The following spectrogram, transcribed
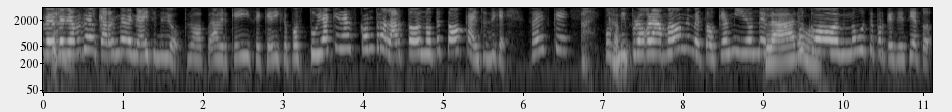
me veníamos en el carro y me venía diciendo yo, pero a, a ver, ¿qué hice? ¿Qué dije? Pues tú ya querías controlar todo, no te toca. Entonces dije, ¿sabes qué? Pues mi programa donde me toque a mí, donde, Claro. pues como a mí me guste, porque sí es cierto.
